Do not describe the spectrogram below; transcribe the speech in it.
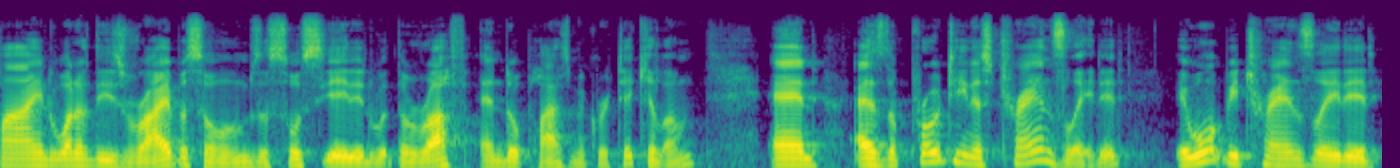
find one of these ribosomes associated with the rough endoplasmic reticulum. And as the protein is translated, it won't be translated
